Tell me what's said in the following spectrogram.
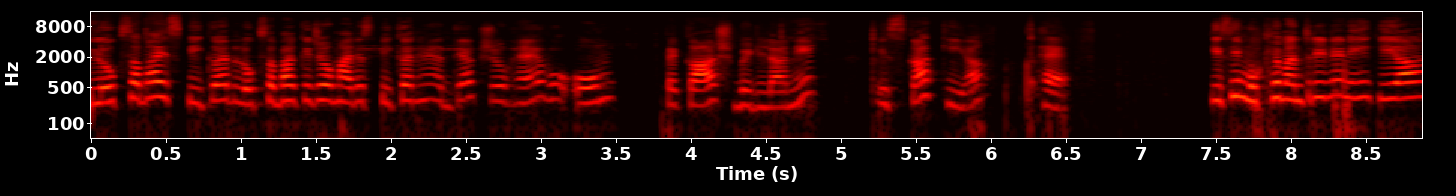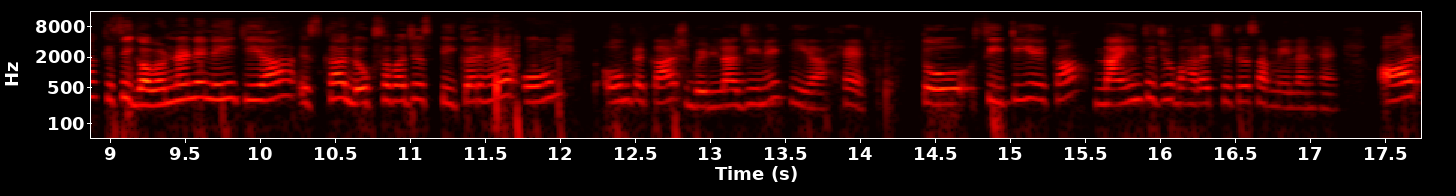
लोकसभा स्पीकर, लोकसभा के जो हमारे स्पीकर हैं, अध्यक्ष जो हैं, वो ओम प्रकाश बिड़ला ने इसका किया है। किसी मुख्यमंत्री ने नहीं किया, किसी गवर्नर ने नहीं किया, इसका लोकसभा जो स्पीकर है, ओम ओम प्रकाश बिड़ला जी ने किया है। तो सीपीए का नाइन्थ जो भारत क्षेत्र सम्मेलन है और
